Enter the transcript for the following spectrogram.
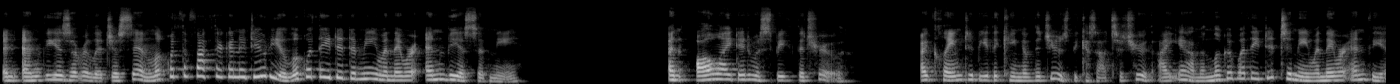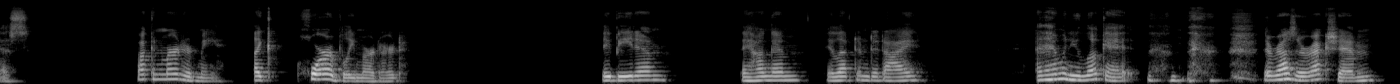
And envy is a religious sin. Look what the fuck they're going to do to you. Look what they did to me when they were envious of me. And all I did was speak the truth. I claim to be the king of the Jews because that's the truth. I am. And look at what they did to me when they were envious fucking murdered me. Like, horribly murdered. They beat him, they hung him, they left him to die. And then when you look at the resurrection,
